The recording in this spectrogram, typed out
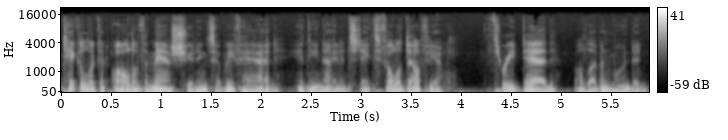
take a look at all of the mass shootings that we've had in the United States. Philadelphia, three dead, 11 wounded.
